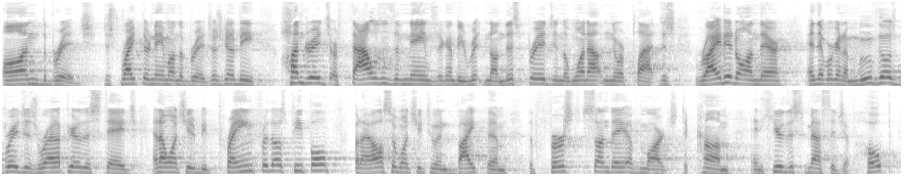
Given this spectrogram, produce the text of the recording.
on the bridge. Just write their name on the bridge. There's going to be hundreds or thousands of names that are going to be written on this bridge and the one out in North Platte. Just write it on there, and then we're going to move those bridges right up here to the stage. And I want you to be praying for those people, but I also want you to invite them the first Sunday of March to come and hear this message of hope,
